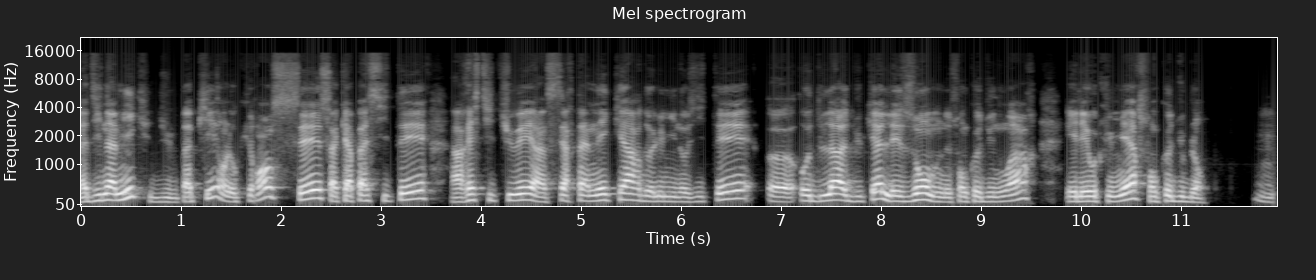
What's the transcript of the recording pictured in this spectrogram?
La dynamique du papier, en l'occurrence, c'est sa capacité à restituer un certain écart de luminosité euh, au-delà duquel les ombres ne sont que du noir et les hautes lumières sont que du blanc. Hmm,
